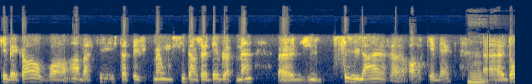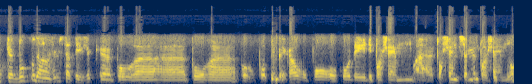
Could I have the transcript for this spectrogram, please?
Québécois va embarquer stratégiquement aussi dans un développement du cellulaire hors Québec? Mm. Euh, donc, beaucoup d'enjeux stratégiques euh, pour, euh, pour, euh, pour, pour Québécois au, cours- au cours des, des prochains, euh, prochaines semaines, prochains mois.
